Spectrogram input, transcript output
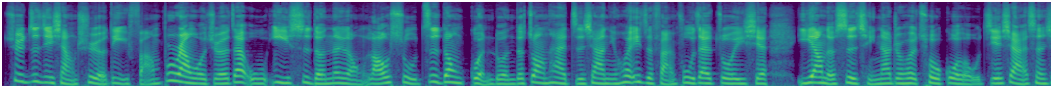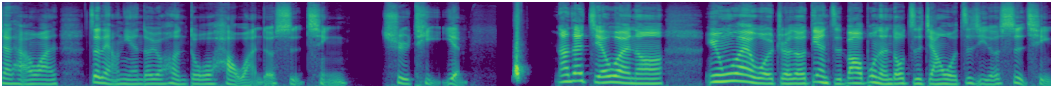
去自己想去的地方。不然，我觉得在无意识的那种老鼠自动滚轮的状态之下，你会一直反复在做一些一样的事情，那就会错过了我接下来剩下台湾这两年的有很多好玩的事情去体验。那在结尾呢，因为我觉得电子报不能都只讲我自己的事情，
